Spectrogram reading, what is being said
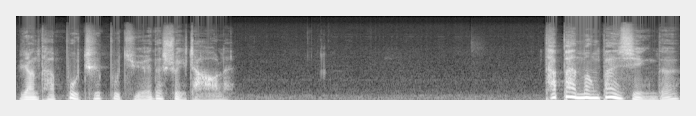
让他不知不觉的睡着了。他半梦半醒的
